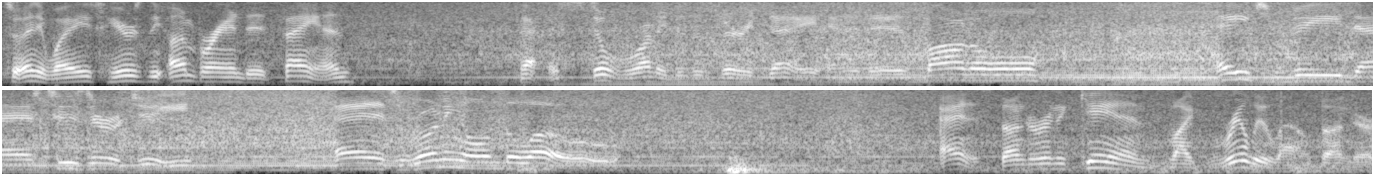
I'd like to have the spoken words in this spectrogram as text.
So anyways, here's the unbranded fan that is still running to this very day, and it is model HV-20G and it's running on the low. And it's thundering again, like really loud thunder.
